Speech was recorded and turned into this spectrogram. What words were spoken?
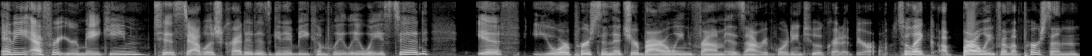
any effort you're making to establish credit is going to be completely wasted if your person that you're borrowing from is not reporting to a credit bureau. So, like a borrowing from a person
